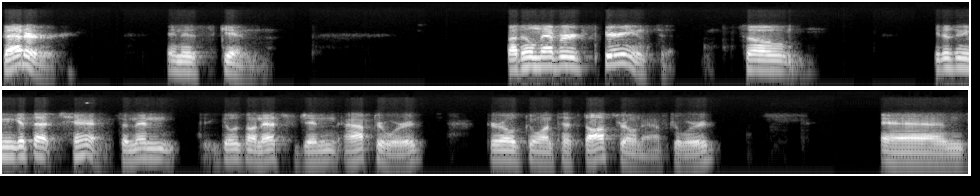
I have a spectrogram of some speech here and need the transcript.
better in his skin. But he'll never experience it. So he doesn't even get that chance. And then it goes on estrogen afterwards. Girls go on testosterone afterwards. And,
